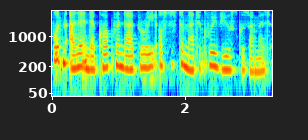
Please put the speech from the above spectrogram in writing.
wurden alle in der Cochrane Library of Systematic Reviews gesammelt.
